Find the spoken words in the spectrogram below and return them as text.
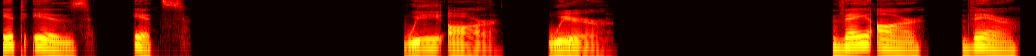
it is, it's, We are. We're. they are, they're.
